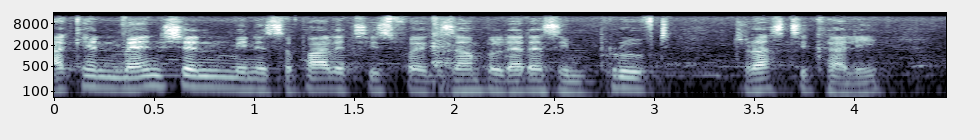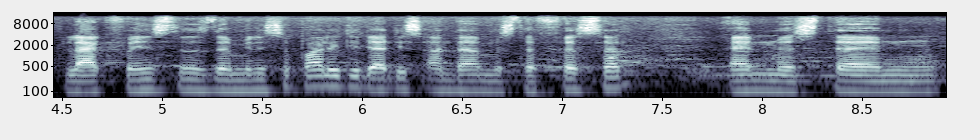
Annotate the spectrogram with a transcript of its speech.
I can mention municipalities, for example, that has improved drastically, like, for instance, the municipality that is under Mr. Fisser and Mr. um,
